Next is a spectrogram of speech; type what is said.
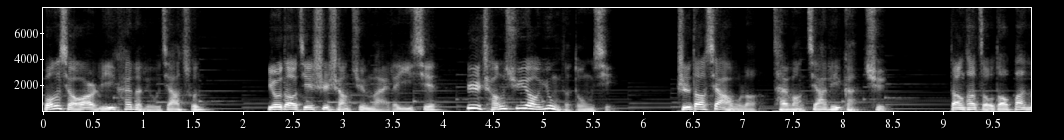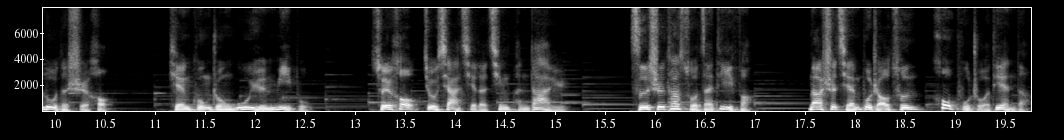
王小二离开了刘家村，又到街市上去买了一些日常需要用的东西，直到下午了才往家里赶去。当他走到半路的时候，天空中乌云密布，随后就下起了倾盆大雨。此时他所在地方，那是前不着村后不着店的。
